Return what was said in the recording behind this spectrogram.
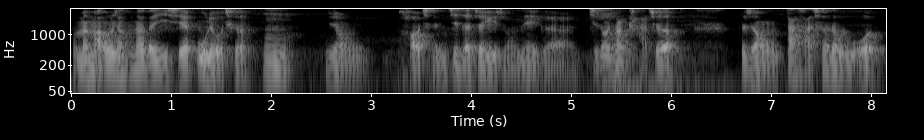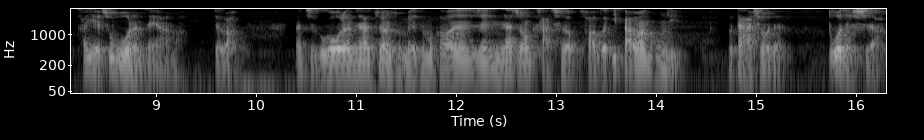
我们马路上看到的一些物流车，嗯，那种跑城际的这一种那个集装箱卡车，这种大卡车的涡，它也是涡轮增压嘛，对吧？那只不过涡轮增压转速没这么高，人人家这种卡车跑个一百万公里不大修的多的是啊。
